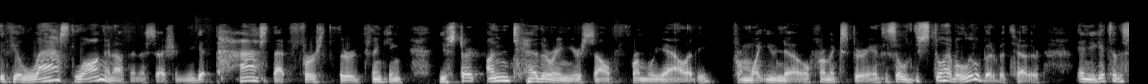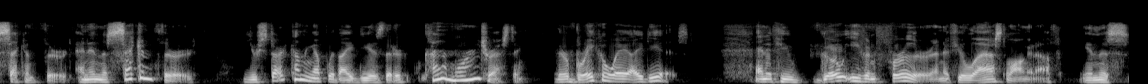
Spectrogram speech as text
If you last long enough in a session, you get past that first third thinking, you start untethering yourself from reality, from what you know, from experience. So you still have a little bit of a tether, and you get to the second third. And in the second third, you start coming up with ideas that are kind of more interesting. They're breakaway ideas. And if you go even further, and if you last long enough in this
